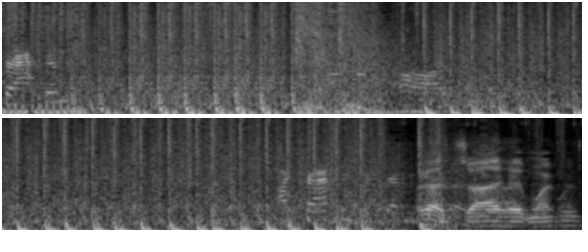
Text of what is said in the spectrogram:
Crack him. Oh Aw. I cracked him for seven I got dry hit markers.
